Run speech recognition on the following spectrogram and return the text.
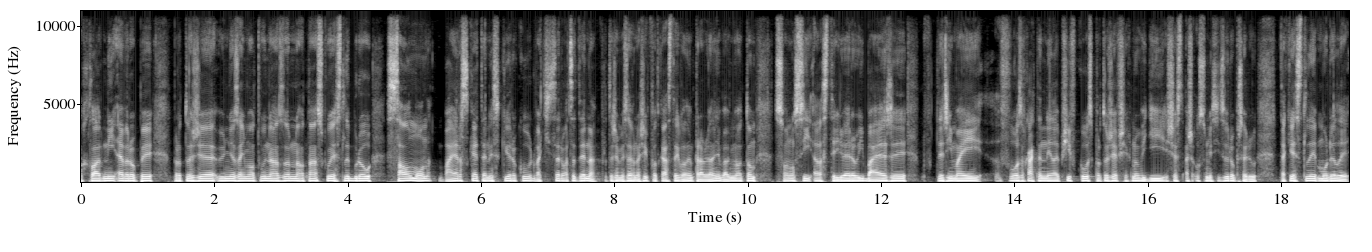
chladné Evropy, protože by mě zajímal tvůj názor na otázku, jestli budou Salmon bajerské tenisky roku 2021, protože my se v našich podcastech velmi pravidelně bavíme o tom, co nosí uh, streetwearoví bajeři, kteří mají v uvozovkách ten nejlepší vkus, protože všechno vidí 6 až 8 měsíců dopředu, tak jestli modely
